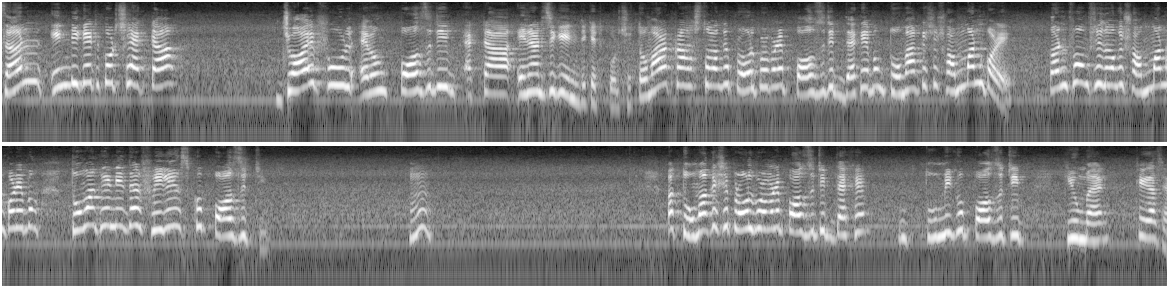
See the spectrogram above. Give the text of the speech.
সান ইন্ডিকেট করছে একটা জয়ফুল এবং পজিটিভ একটা এনার্জিকে ইন্ডিকেট করছে। তোমার ক্রাশ তোমাকে প্রবল পরিমাণে পজিটিভ দেখে এবং তোমাকে সে সম্মান করে কনফার্ম সে তোমাকে সম্মান করে এবং তোমাকে নিয়ে তার ফিলিংস খুব পজিটিভ হুম? বা তোমাকে সে প্রবল পরিমাণে পজিটিভ দেখে, তুমি খুব পজিটিভ হিউম্যান ঠিক আছে?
